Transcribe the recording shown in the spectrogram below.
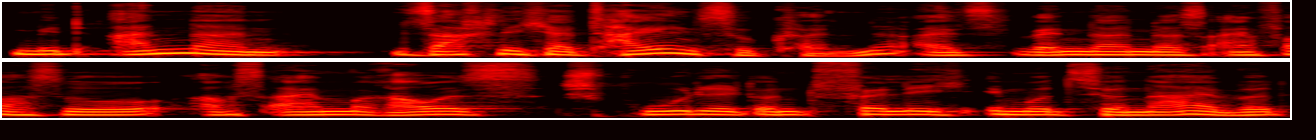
mit anderen sachlicher teilen zu können, ne? als wenn dann das einfach so aus einem raus sprudelt und völlig emotional wird.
